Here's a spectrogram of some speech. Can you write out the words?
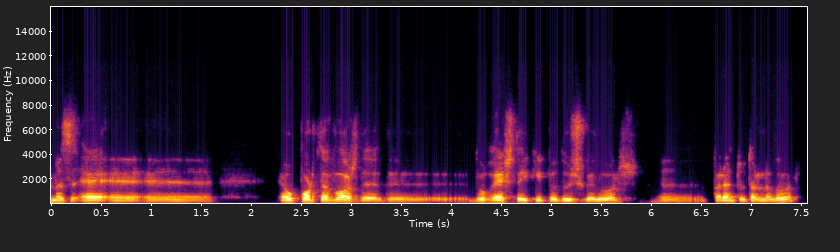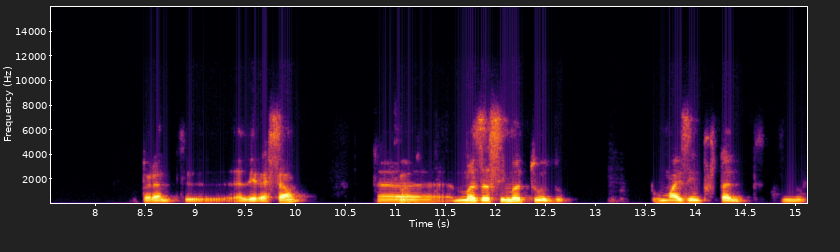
Mas é, é, é, é o porta-voz do resto da equipa dos jogadores uh, perante o treinador, perante a direção, uh, mas acima de tudo, o mais importante no,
